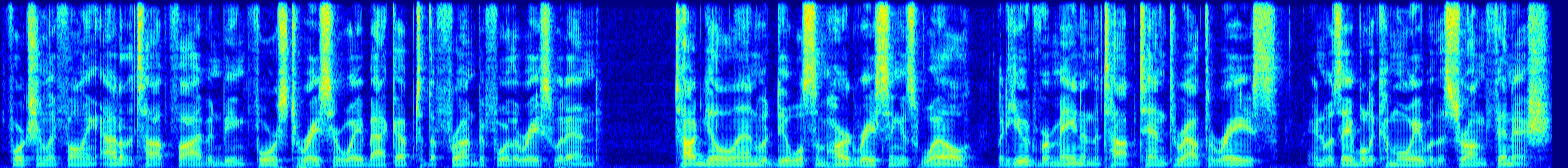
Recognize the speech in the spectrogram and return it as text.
fortunately falling out of the top 5 and being forced to race her way back up to the front before the race would end. Todd Gilliland would deal with some hard racing as well, but he would remain in the top 10 throughout the race and was able to come away with a strong finish.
